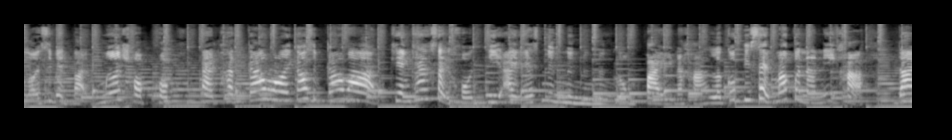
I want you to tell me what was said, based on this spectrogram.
1,111 บาท เมื่อช็อปครบ 8,999 บาท เพียงแค่ใส่โค้ด DIS 1111 ลงไปนะคะ แล้วก็พิเศษมากกว่านั้นอีกค่ะได้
